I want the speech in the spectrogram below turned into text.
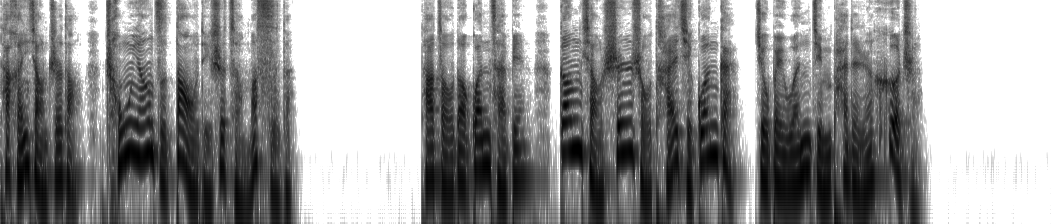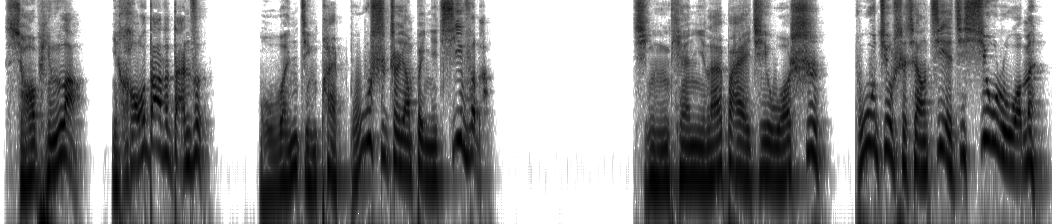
他很想知道重阳子到底是怎么死的。他走到棺材边，刚想伸手抬起棺盖，就被文景派的人喝止了。萧平浪，你好大的胆子！我文景派不是这样被你欺负的。今天你来拜祭我师，不就是想借机羞辱我们？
